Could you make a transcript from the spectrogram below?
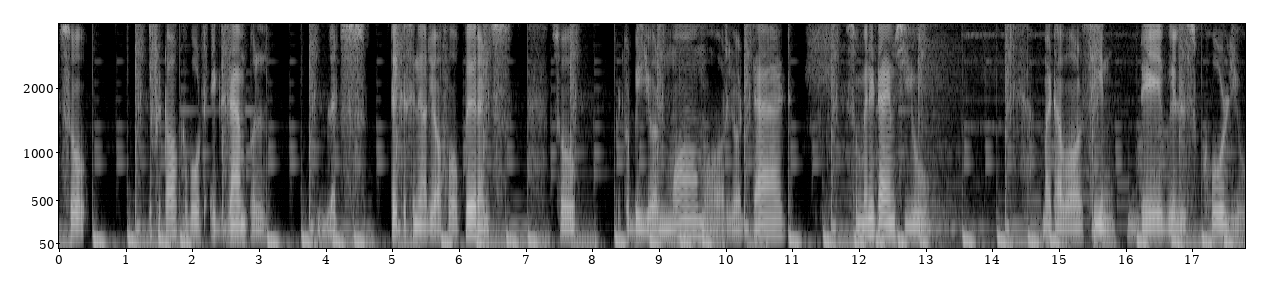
So if we talk about example let's take a scenario of our parents. So it could be your mom or your dad. So many times you might have seen they will scold you.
